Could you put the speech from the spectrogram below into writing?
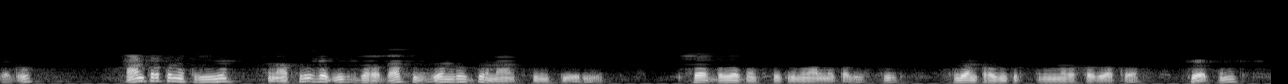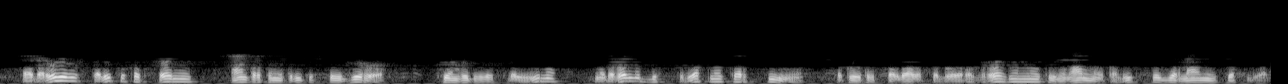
году антропометрию начали вводить в городах и землях Германской империи. Шеф Дрезденской криминальной полиции, член правительственного совета Кетинг, оборудовал в столице Саксонии антропометрическое бюро, чем выделил свое имя на довольно бесцветной картине, какую представляла собой разрозненная криминальная полиция Германии тех лет.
